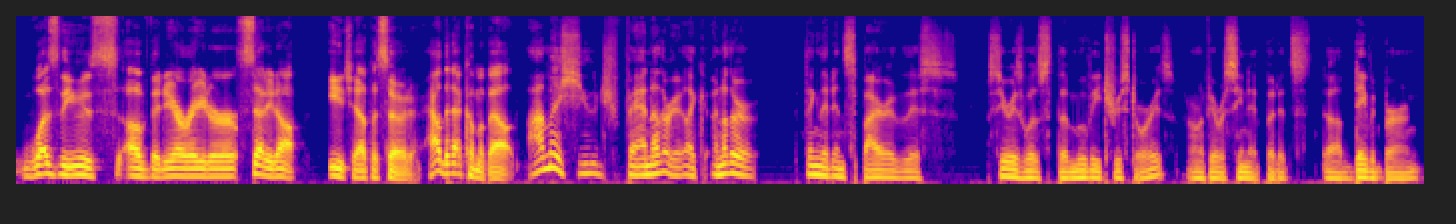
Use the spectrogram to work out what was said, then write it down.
was the use of the narrator setting up each episode. How did that come about? I'm a huge fan. Another like another thing that inspired this series was the movie True Stories. I don't know if you've ever seen it, but it's uh, David Byrne.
